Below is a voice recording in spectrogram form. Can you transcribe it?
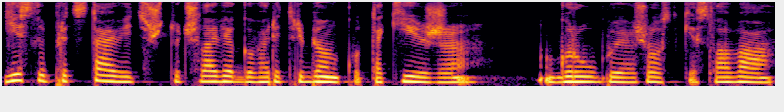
Если представить, что человек говорит ребенку такие же грубые, жесткие слова,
